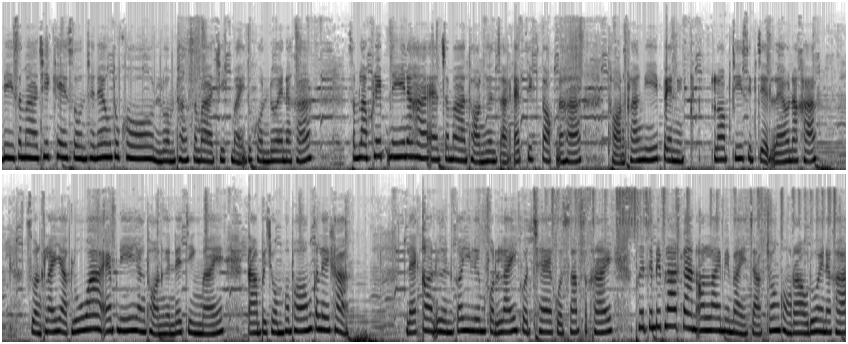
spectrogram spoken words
ัสดีสมาชิกเคโซนชาแนลทุกคน รวมทั้งสมาชิกใหม่ทุกคนด้วยนะคะสำหรับคลิปนี้นะคะ แอดจะมาถอนเงินจากแอป TikTok นะคะ ถอนครั้งนี้เป็นรอบที่ 17 แล้วนะคะ ส่วนใครอยากรู้ว่าแอปนี้ยังถอนเงินได้จริงไหม ตามไปชมพร้อมๆกันเลยค่ะ และก่อนอื่นก็อย่าลืมกดไลค์ กดแชร์ กด Subscribe เพื่อจะไม่พลาดการออนไลน์ใหม่ๆ จากช่องของเราด้วยนะคะ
